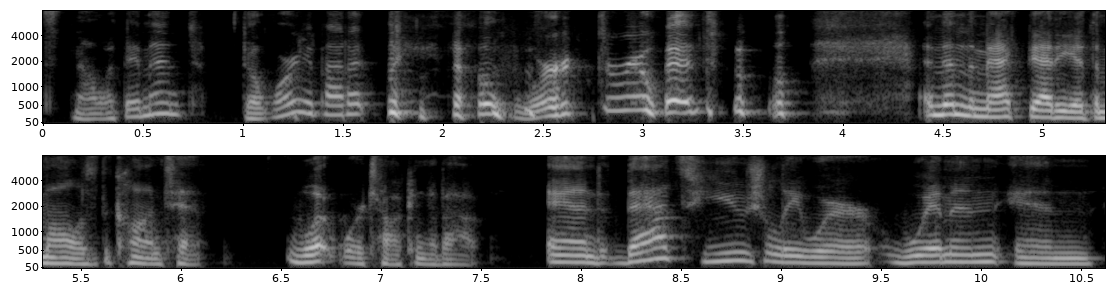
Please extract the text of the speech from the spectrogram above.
it's not what they meant. Don't worry about it. you know, work through it. and then the Mac Daddy at the mall is the content, what we're talking about. And that's usually where women in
